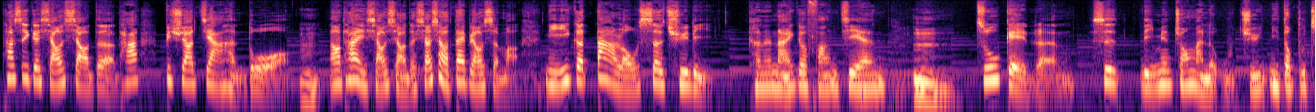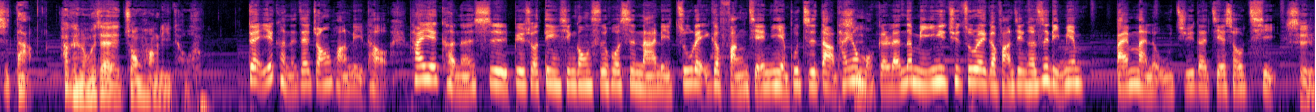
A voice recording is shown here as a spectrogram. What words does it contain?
它是一个小小的，它必须要架很多。嗯，然后它也小小的，小小代表什么？你一个大楼社区里可能哪一个房间？嗯。租给人是里面装满了五 G，你都不知道。他可能会在装潢里头，对，也可能在装潢里头。他也可能是，比如说电信公司或是哪里租了一个房间，你也不知道。他用某个人的名义去租了一个房间，可是里面摆满了五 G 的接收器，是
